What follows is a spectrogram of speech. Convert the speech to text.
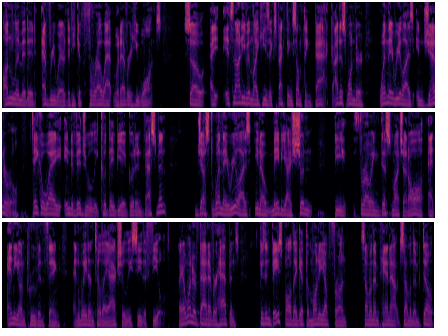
unlimited everywhere that he could throw at whatever he wants. So I, it's not even like he's expecting something back. I just wonder when they realize, in general, take away individually, could they be a good investment? Just when they realize, you know, maybe I shouldn't be throwing this much at all at any unproven thing and wait until they actually see the field. Like, I wonder if that ever happens because in baseball, they get the money up front. Some of them pan out, some of them don't.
